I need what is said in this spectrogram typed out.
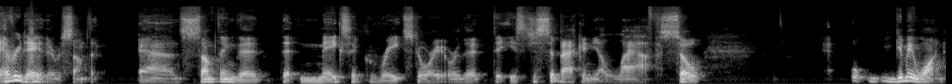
every day there was something and something that that makes a great story or that, that you just sit back and you laugh. So give me one.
